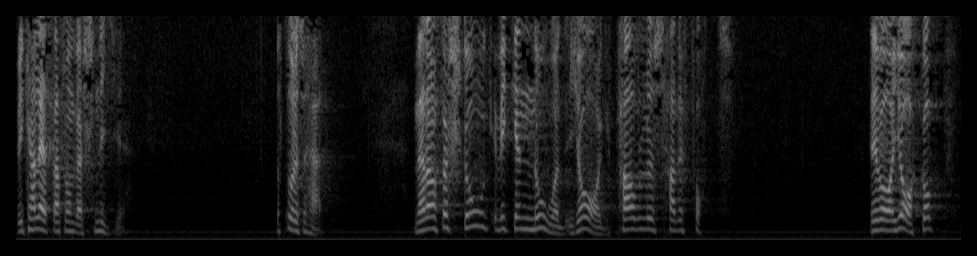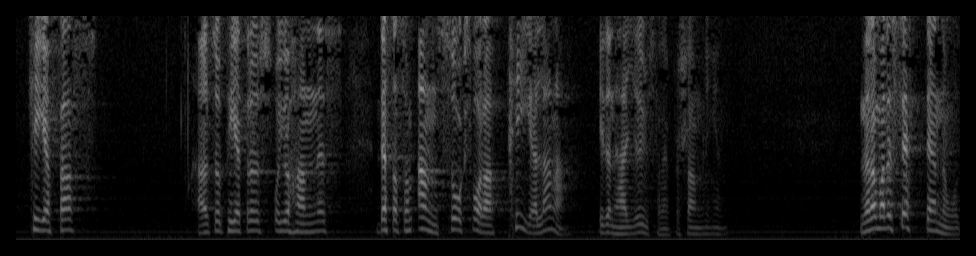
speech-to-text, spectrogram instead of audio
Vi kan läsa från vers 9. Då står det så här. När han förstod vilken nåd jag, Paulus, hade fått. Det var Jakob, Kefas, alltså Petrus och Johannes, dessa som ansågs vara pelarna i den här Jerusalemförsamlingen. När de hade sett den nåd,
